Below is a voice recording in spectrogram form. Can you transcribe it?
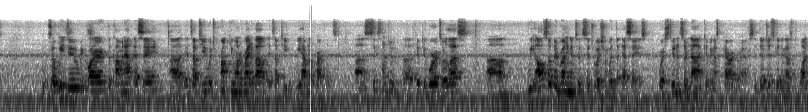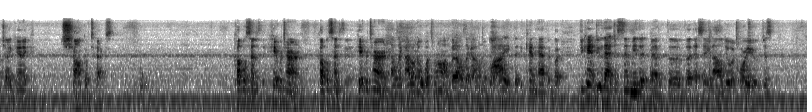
So we do require the Common App essay. Uh, it's up to you which prompt you want to write about. It's up to you. We have no preference. Uh, 650 words or less. Um, we also have been running into the situation with the essays where students are not giving us paragraphs. They're just giving us one gigantic chunk of text. Couple sentences, hit return. Couple sentences, hit return. I was like, I don't know what's wrong, but I was like, I don't know why. It, can't happen. But if you can't do that, just send me the, the, the essay and I'll do it for you. Just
